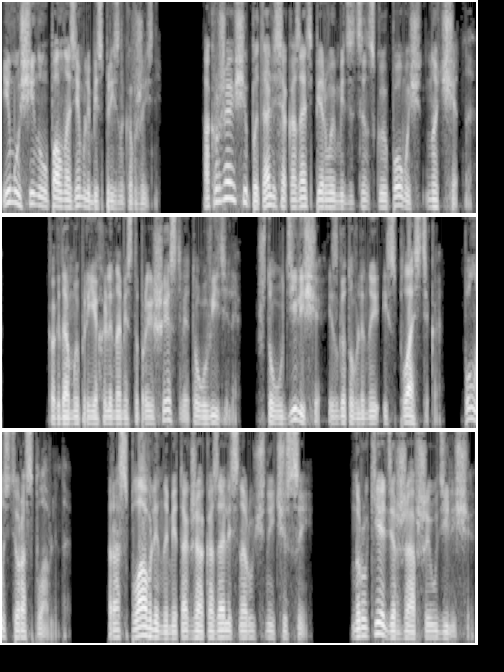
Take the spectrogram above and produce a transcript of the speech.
и мужчина упал на землю без признаков жизни. Окружающие пытались оказать первую медицинскую помощь, но тщетно. Когда мы приехали на место происшествия, то увидели, что удилище, изготовленное из пластика, полностью расплавлено. Расплавленными также оказались наручные часы. На руке, державшей удилище,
